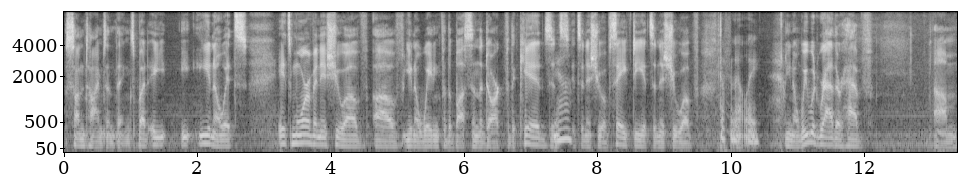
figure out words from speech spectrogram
sun times and things, but you know it's it's more of an issue of of you know waiting for the bus in the dark for the kids. It's Yeah. it's an issue of safety. It's an issue of Definitely. you know we would rather have um,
